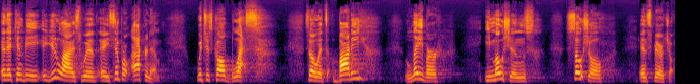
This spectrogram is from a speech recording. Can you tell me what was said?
And it can be utilized with a simple acronym, which is called BLESS. So it's body, labor, emotions, social, and spiritual.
